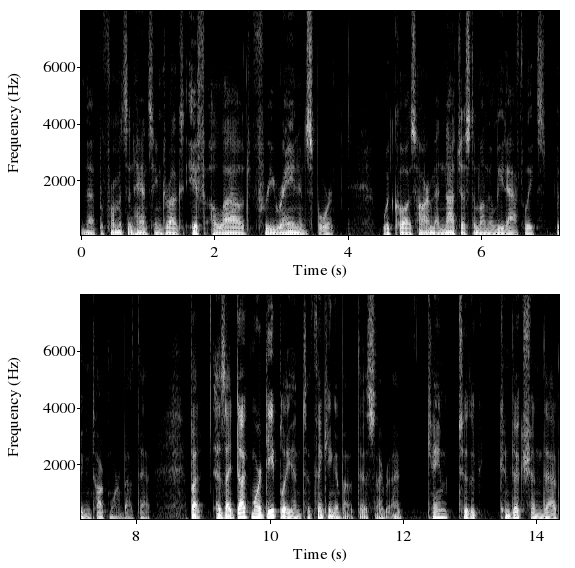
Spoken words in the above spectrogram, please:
that performance enhancing drugs, if allowed free reign in sport, would cause harm, and not just among elite athletes. We can talk more about that. But as I dug more deeply into thinking about this, I, I came to the conviction that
